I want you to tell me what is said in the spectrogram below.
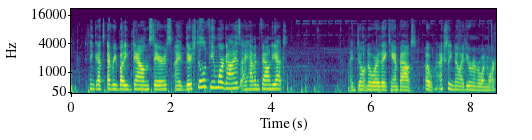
I think that's everybody downstairs. I, there's still a few more guys I haven't found yet. I don't know where they camp out. Oh, actually, no, I do remember one more.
